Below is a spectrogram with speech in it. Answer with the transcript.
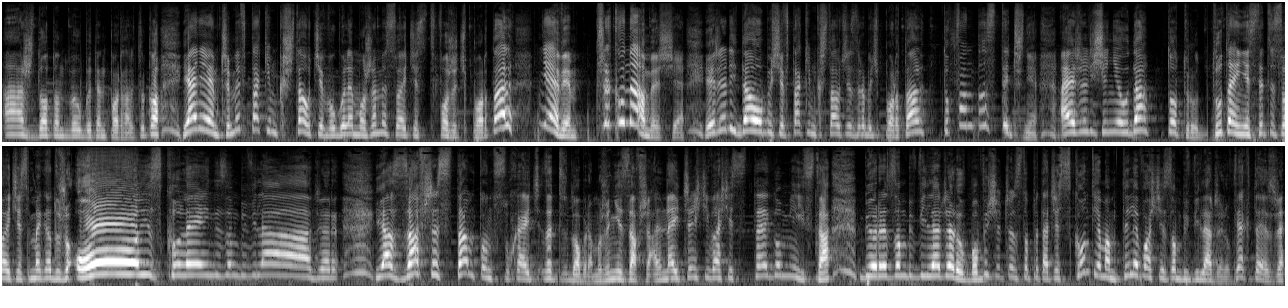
aż dotąd byłby ten portal. Tylko ja nie wiem, czy my w takim kształcie w ogóle możemy, słuchajcie, stworzyć portal? Nie wiem, przekonamy się. Jeżeli dałoby się w takim kształcie zrobić portal, to fantastycznie. A jeżeli się nie uda, to trudno. Tutaj niestety, słuchajcie, jest mega dużo. O, jest kolejny zombie villager. Ja zawsze stamtąd, słuchajcie, znaczy, dobra, może nie zawsze, ale najczęściej właśnie z tego miejsca biorę zombie villagerów, bo wy się często pytacie, skąd ja mam tyle właśnie zombie villagerów? Jak to jest, że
